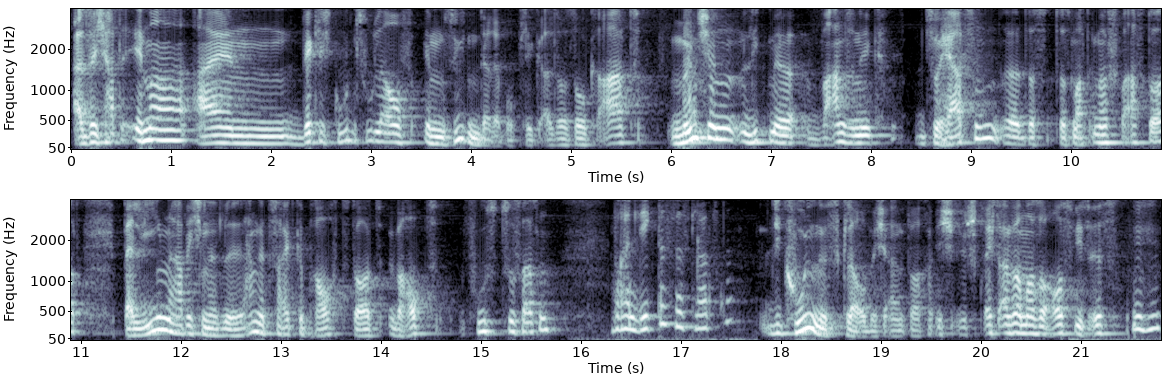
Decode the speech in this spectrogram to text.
Also ich hatte immer einen wirklich guten Zulauf im Süden der Republik. Also so gerade München liegt mir wahnsinnig zu Herzen. Äh, das, das macht immer Spaß dort. Berlin habe ich eine lange Zeit gebraucht, dort überhaupt Fuß zu fassen. Woran liegt das? Was glaubst du? Die Coolness, glaube ich einfach. Ich spreche es einfach mal so aus, wie es ist. Mhm.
